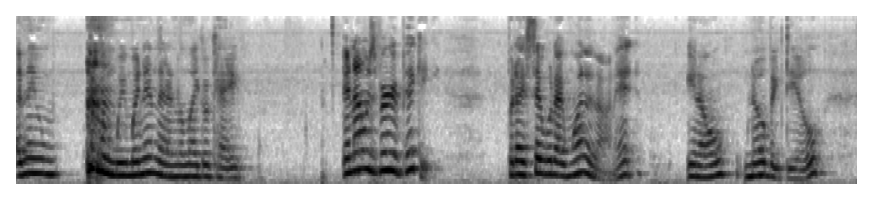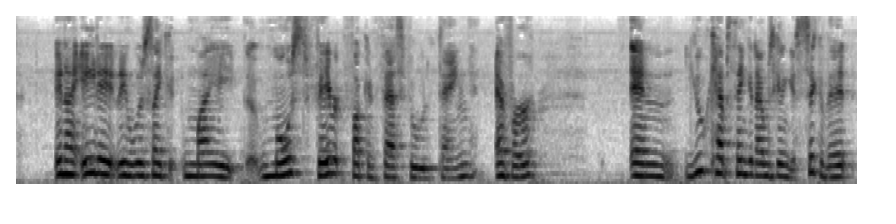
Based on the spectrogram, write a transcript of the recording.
And then we went in there, and I'm like, okay. And I was very picky, but I said what I wanted on it, You know, no big deal. And I ate it, and it was like my most favorite fucking fast food thing ever. And you kept thinking I was gonna get sick of it.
